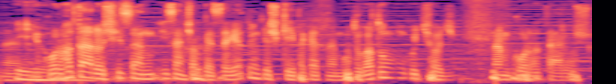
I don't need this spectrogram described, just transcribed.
ne. Jó. Korhatáros, hiszen, hiszen csak beszélgetünk, és képeket nem mutogatunk, úgyhogy nem korhatáros.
